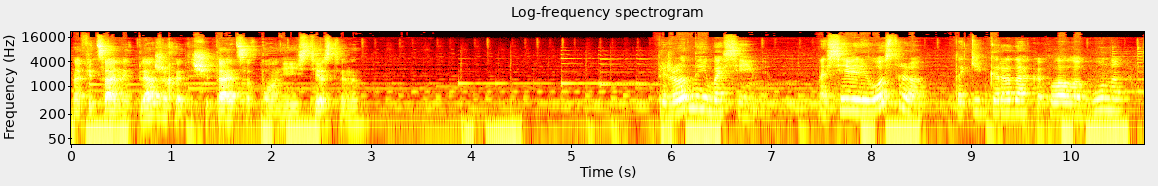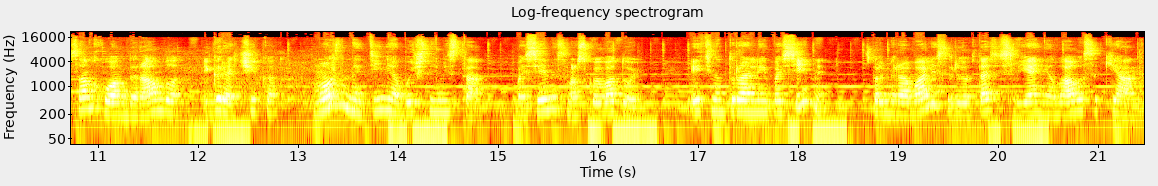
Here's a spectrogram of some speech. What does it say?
На официальных пляжах это считается вполне естественным. Природные бассейны. На севере острова, в таких городах как Ла-Лагуна, Сан-Хуан-де-Рамбла и Гарачика, можно найти необычные места – бассейны с морской водой. Эти натуральные бассейны сформировались в результате слияния лавы с океаном.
